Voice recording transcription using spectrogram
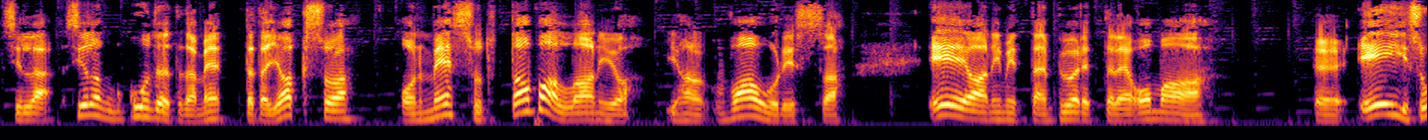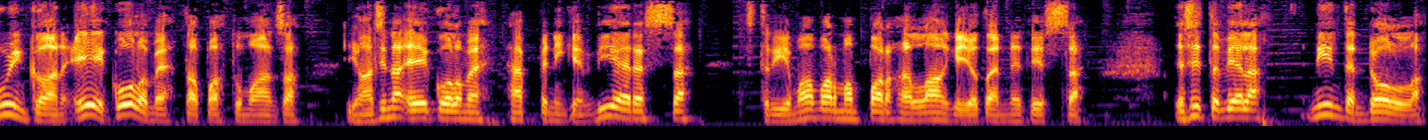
sillä silloin kun kuuntelet tätä, me- tätä jaksoa, on messut tavallaan jo ihan vauhdissa. EA nimittäin pyörittelee omaa, ö, ei suinkaan E3-tapahtumaansa, ihan siinä E3-happeningin vieressä. Striimaa varmaan parhaillaankin jotain netissä. Ja sitten vielä Nintendolla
